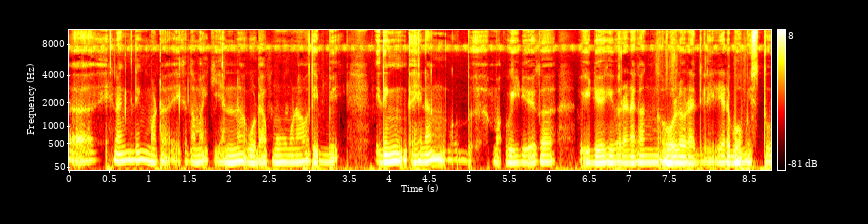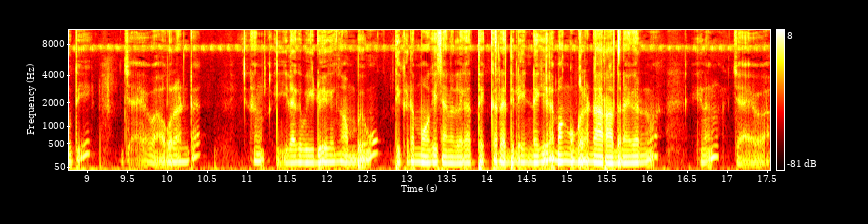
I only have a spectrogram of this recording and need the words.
එනංඉතින් මට ඒක තමයි කියන්න ගොඩක් මූමනාව තිබ්බේ. ඉතිං එහනම් වීඩියෝ එක වීඩියෝ කිවරණකං හෝල්ල රැදිලියට බොහම ස්තුතියි. ජයවාගොලන්ට ඊලක වීඩියෝෙන් හම්බමු. දිකට මෝගේ චනලගත් එක්ක රැදිල ඉන්න කියලා මං ඔගලන්ට ආරාධන කරනවා. එනම් ජයවා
